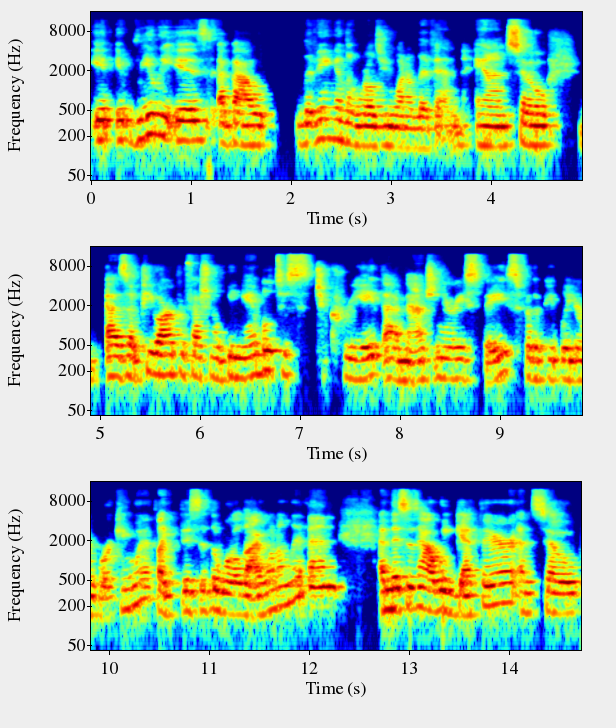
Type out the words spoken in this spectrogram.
it, it really is about living in the world you want to live in. And so, as a PR professional, being able to, to create that imaginary space for the people you're working with, like, this is the world I want to live in, and this is how we get there. And so,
